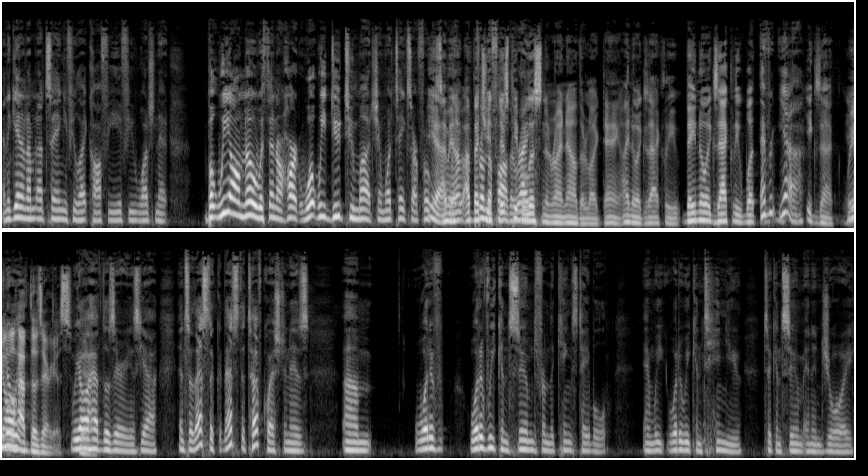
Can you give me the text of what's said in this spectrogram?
And again, and I'm not saying if you like coffee, if you watch net, but we all know within our heart what we do too much and what takes our focus. Yeah, I mean, I, I bet you the there's people right? listening right now. They're like, "Dang, I know exactly." They know exactly what Every yeah, exactly. we you all know- have those areas. we all have those areas. Yeah, and so that's the that's the tough question is, um, what if what have we consumed from the King's table, and we what do we continue to consume and enjoy?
